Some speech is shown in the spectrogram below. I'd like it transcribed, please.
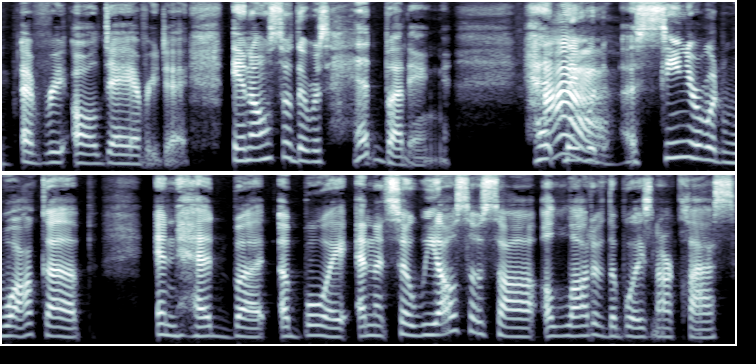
just every, all day, every day. And also, there was headbutting. Head, they would, Ah. a senior would walk up and headbutt a boy. And so we also saw a lot of the boys in our class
